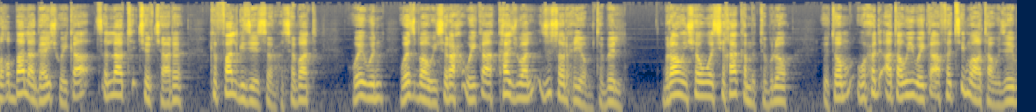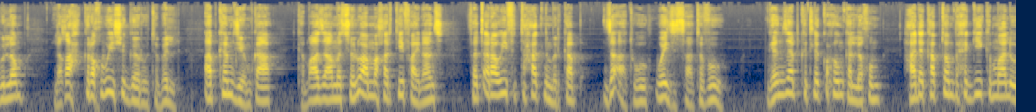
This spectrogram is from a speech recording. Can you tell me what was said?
ምቕባል ኣጋይሽ ወይ ከኣ ጽላት ችርቻረ፣ ክፋል ግዜ ዝሰርሑ ሰባት፣ ወይ እውን ወዝባዊ ስራሕ ወይ ከኣ ካዥዋል ዝሰርሑ እዮም ትብል። ብራውንሾው ወሲኻ ከም እትብሎ፣ እቶም ውሑድ ኣታዊ ወይ ከኣ ፈጺሙ ኣታዊ ዘይብሎም ልቓሕ ክረኽቡ ይሽገሩ ትብል። ኣብ ከምዚኦም ከኣ ከምኣ ዝኣመሰሉ ኣማኸርቲ ፋይናንስ ፈጠራዊ ፍታሓት ንምርካብ ዝኣትዉ ወይ ዝሳተፉ። ገንዘብ ክትልቅሑ እንከለኹም ሓደ ካብቶም ብሕጊ ክማልኡ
